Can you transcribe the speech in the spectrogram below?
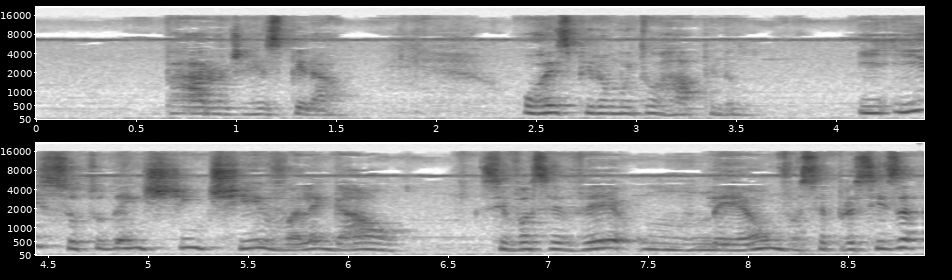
paro de respirar. Ou respiro muito rápido. E isso tudo é instintivo, é legal. Se você vê um leão, você precisa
